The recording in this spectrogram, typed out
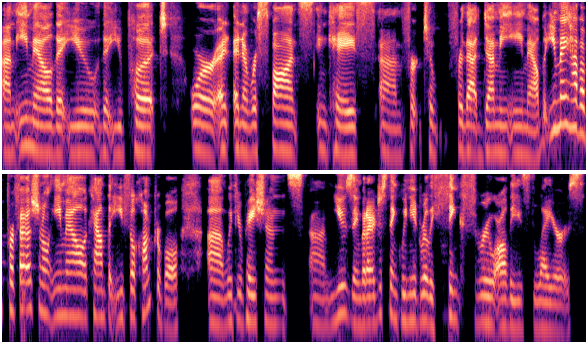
um, email that you that you put, or a, in a response in case um, for to for that dummy email. But you may have a professional email account that you feel comfortable uh, with your patients um, using. But I just think we need to really think through all these layers.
